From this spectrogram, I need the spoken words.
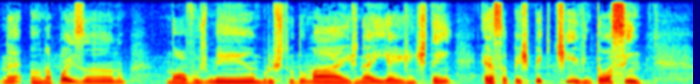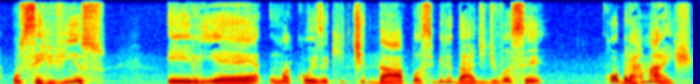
né? Ano após ano, novos membros, tudo mais, né? E aí a gente tem essa perspectiva. Então, assim, o serviço, ele é uma coisa que te dá a possibilidade de você cobrar mais.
